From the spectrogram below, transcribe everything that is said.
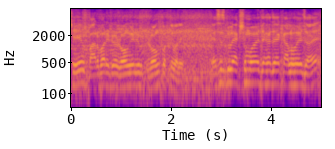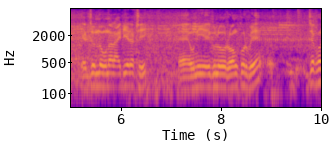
সে বারবার এটা রঙের রং করতে পারে। অ্যাসেসগুলো একসময় দেখা যায় কালো হয়ে যায়, এর জন্য ওনার আইডিয়াটা ঠিক। উনি এগুলো রং করবে। যখন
